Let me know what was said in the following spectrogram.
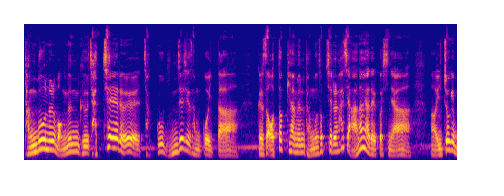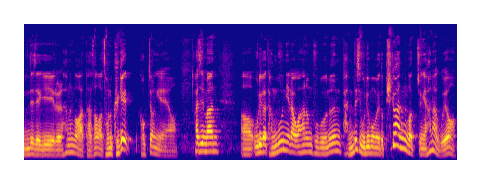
당분을 먹는 그 자체를 자꾸 문제시 삼고 있다. 그래서 어떻게 하면 당분 섭취를 하지 않아야 될 것이냐. 어, 이쪽에 문제 제기를 하는 것 같아서 저는 그게 걱정이에요. 하지만 어, 우리가 당분이라고 하는 부분은 반드시 우리 몸에도 필요한 것 중에 하나고요.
